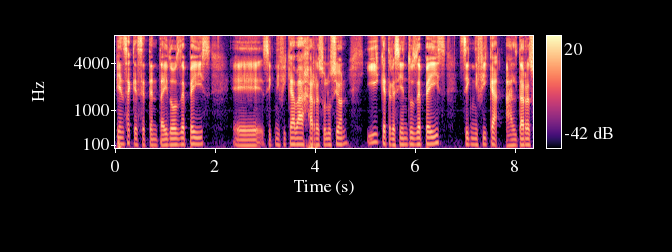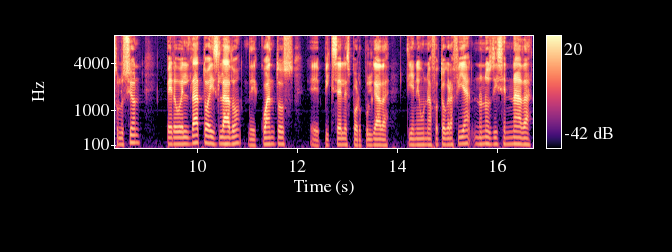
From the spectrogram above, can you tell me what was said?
piensa que 72 dpi eh, significa baja resolución y que 300 dpi significa alta resolución pero el dato aislado de cuántos eh, píxeles por pulgada tiene una fotografía no nos dice nada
